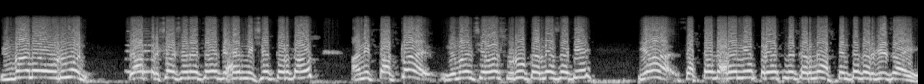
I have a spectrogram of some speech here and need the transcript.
विमानं उडवून त्या प्रशासनाचा जाहीर निषेध करत आहोत. आणि तात्काळ विमान सेवा सुरू करण्यासाठी या सत्ताधाऱ्यांनी प्रयत्न करणं अत्यंत गरजेचं आहे.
